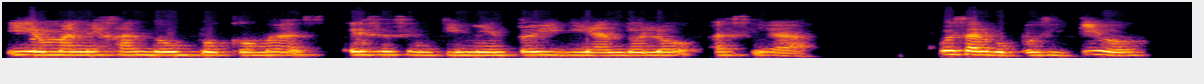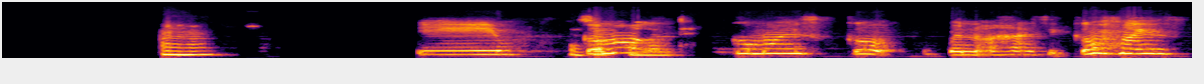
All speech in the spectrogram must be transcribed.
ir manejando un poco más ese sentimiento y guiándolo hacia pues algo positivo. Y cómo, cómo es, bueno, así cómo es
